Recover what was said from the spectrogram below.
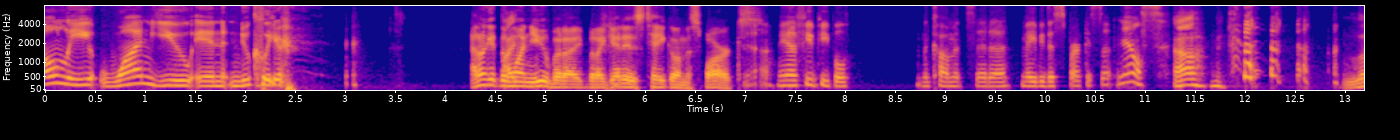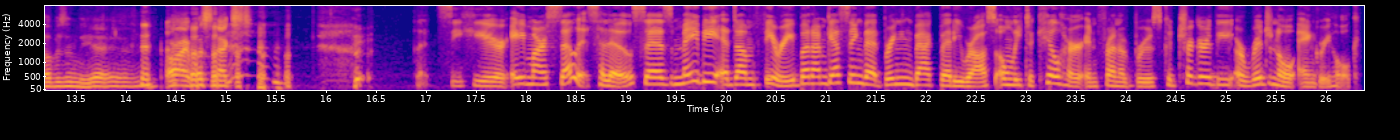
only one U in nuclear. I don't get the one you, but I but I get his take on the sparks. yeah, a few people in the comments said uh, maybe the spark is something else. Uh, love is in the air. All right, what's next? Let's see here. A Marcellus, hello, says maybe a dumb theory, but I'm guessing that bringing back Betty Ross only to kill her in front of Bruce could trigger the original Angry Hulk.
